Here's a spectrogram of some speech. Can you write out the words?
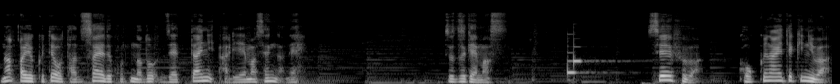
仲良く手を携えることなど絶対にありえませんがね。続けます。政府は国内的には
